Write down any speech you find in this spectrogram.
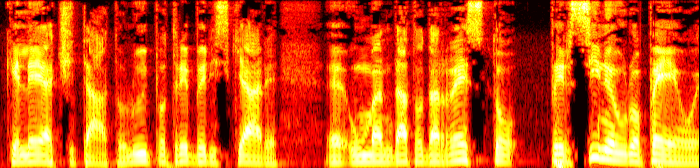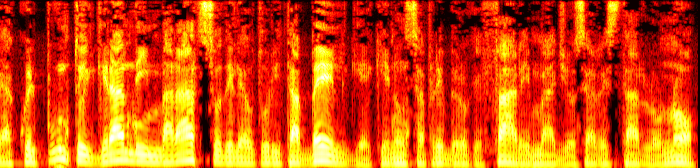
che lei ha citato, lui potrebbe rischiare eh, un mandato d'arresto persino europeo e a quel punto il grande imbarazzo delle autorità belghe che non saprebbero che fare, immagino, se arrestarlo o no,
